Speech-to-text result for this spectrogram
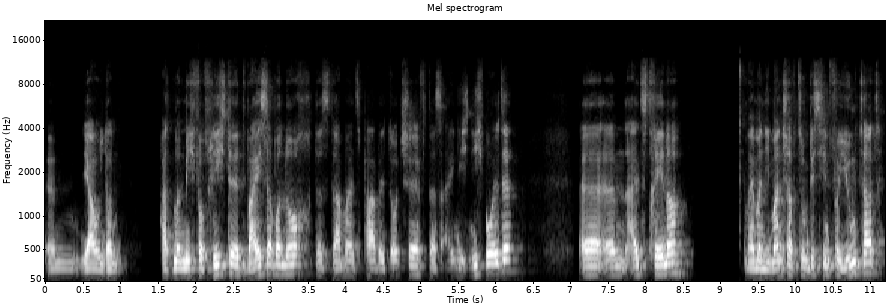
Ähm, ja, und dann hat man mich verpflichtet, weiß aber noch, dass damals Pavel Dotschew das eigentlich nicht wollte äh, ähm, als Trainer weil man die Mannschaft so ein bisschen verjüngt hat.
